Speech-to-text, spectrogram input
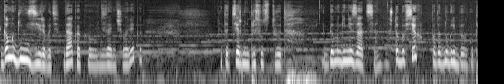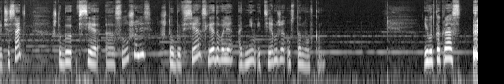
гомогенизировать, да, как в дизайне человека. Этот термин присутствует. Гомогенизация. Чтобы всех под одну гребенку причесать, чтобы все э, слушались, чтобы все следовали одним и тем же установкам. И вот как раз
